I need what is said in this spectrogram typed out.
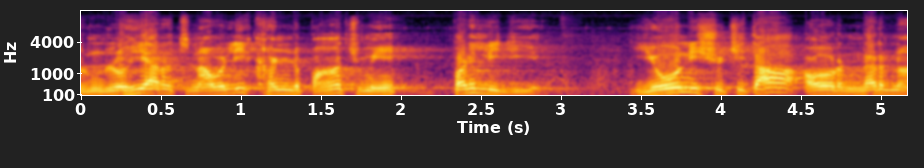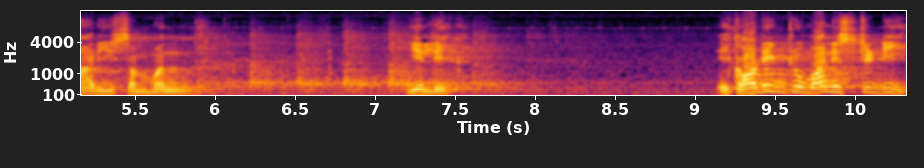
लोहिया रचनावली खंड पाँच में पढ़ लीजिए योनि शुचिता और नर नारी संबंध ये लेख according to one study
